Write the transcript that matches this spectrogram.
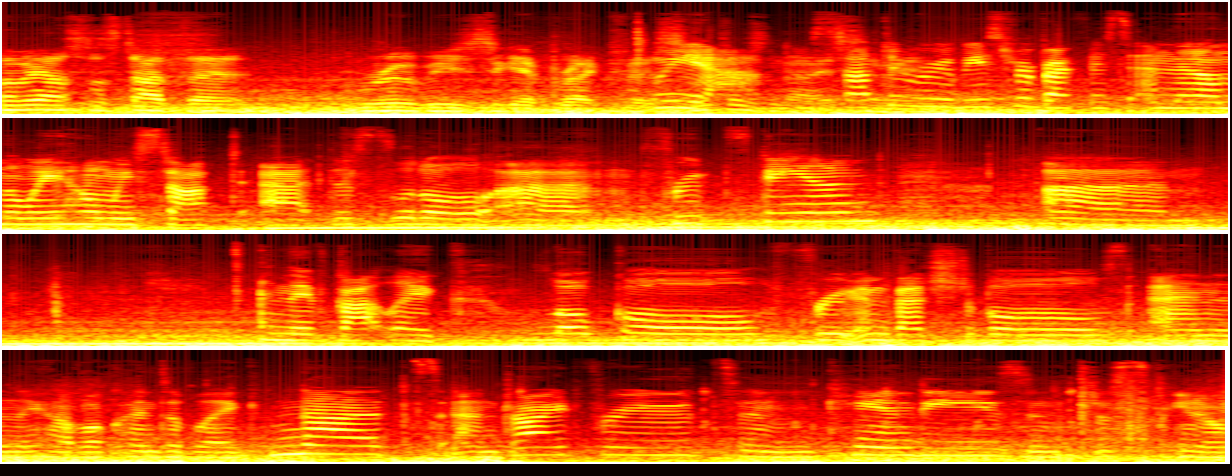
But we also stopped at Ruby's to get breakfast, well, yeah. nice. We stopped I at Ruby's for breakfast and then on the way home we stopped at this little um, fruit stand. Um, and they've got like local fruit and vegetables and then they have all kinds of like nuts and dried fruits and candies and just you know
